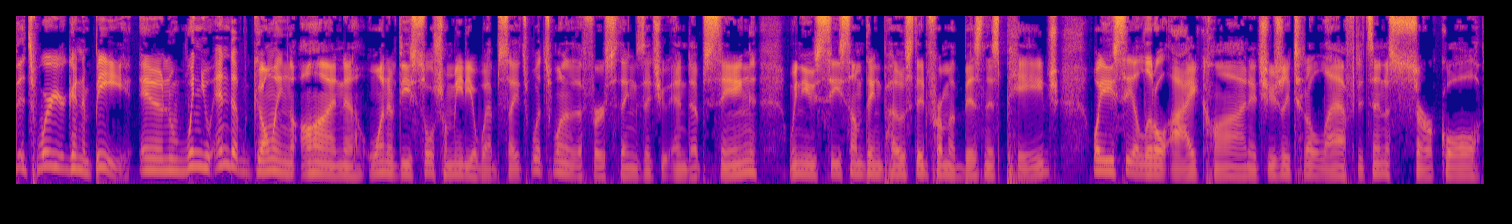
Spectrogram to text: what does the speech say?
it's where you're going to be. And when you end up going on one of these social media websites, what's one of the first things that you end up seeing when you see something posted from a business page? Well, you see a little icon. It's usually to the left, it's in a circle.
